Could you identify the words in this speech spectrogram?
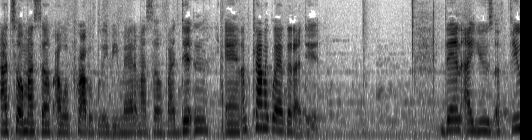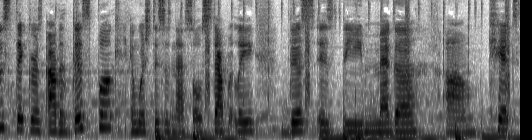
I told myself I would probably be mad at myself if I didn't, and I'm kind of glad that I did. Then I used a few stickers out of this book, in which this is not sold separately. This is the Mega um, kit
